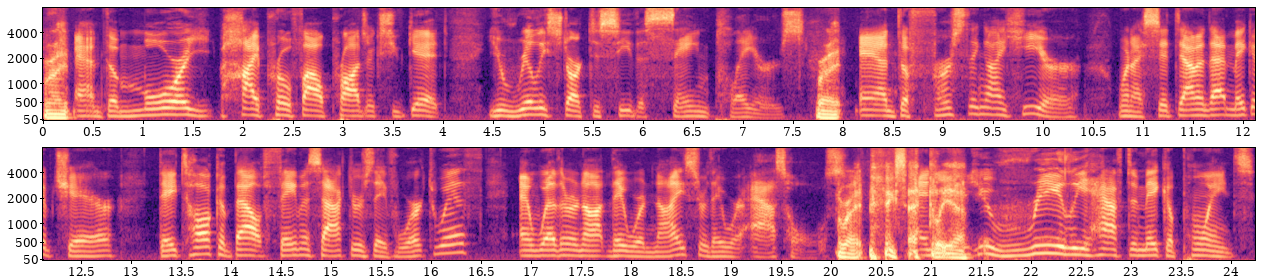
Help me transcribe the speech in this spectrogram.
Right. and the more high profile projects you get, you really start to see the same players. Right. And the first thing I hear when I sit down in that makeup chair, they talk about famous actors they've worked with and whether or not they were nice or they were assholes. Right. And Exactly. you, Yeah. you really have to make a point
